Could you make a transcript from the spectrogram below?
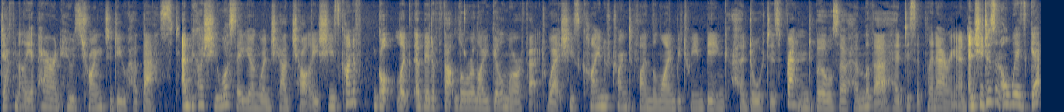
definitely a parent who's trying to do her best. And because she was so young when she had Charlie, she's kind of got like a bit of that Lorelai Gilmore effect where she's kind of trying to find the line between being her daughter's friend, but also her mother, her disciplinarian. And she doesn't always get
